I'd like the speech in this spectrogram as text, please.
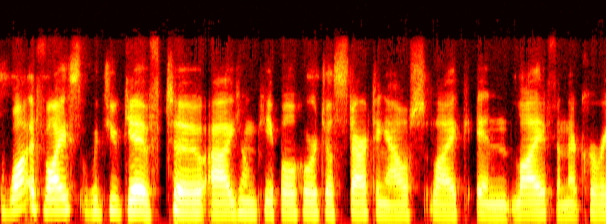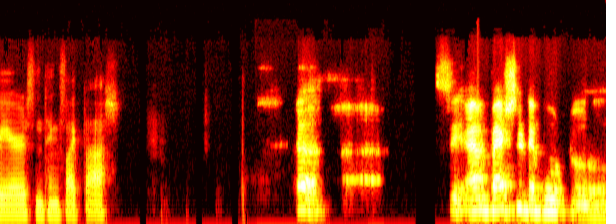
what advice would you give to uh, young people who are just starting out, like in life and their careers and things like that? Uh, see, I'm passionate about uh,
